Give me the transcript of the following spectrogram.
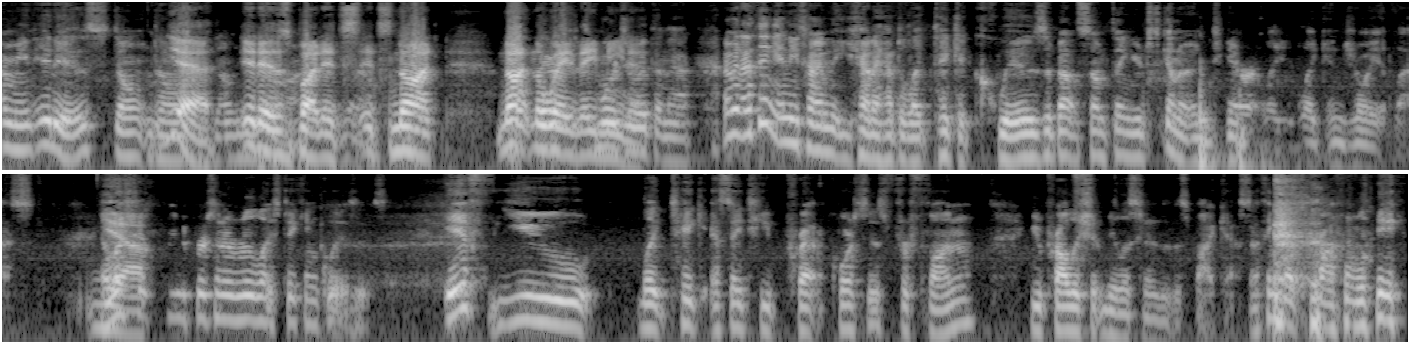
i mean it is don't don't Yeah, don't it is, but it's you know. it's not not in the There's way they mean to it. it than that. I mean, I think anytime that you kind of have to like take a quiz about something, you're just going to inherently like enjoy it less. Unless Yeah, you're the kind of person who really likes taking quizzes. If you like take SAT prep courses for fun, you probably shouldn't be listening to this podcast. I think that's probably.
